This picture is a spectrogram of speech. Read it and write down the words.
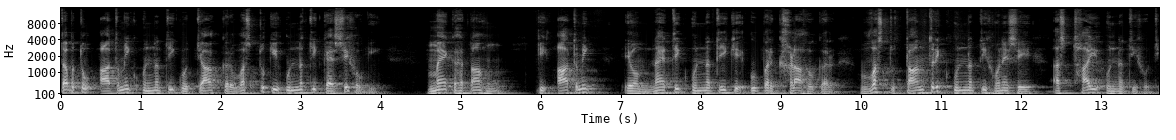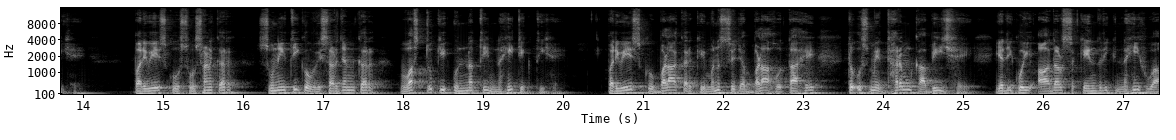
तब तो आत्मिक उन्नति को त्याग कर वस्तु की उन्नति कैसे होगी? मैं कहता हूँ कि आत्मिक एवं नैतिक उन्नति के ऊपर खड़ा होकर वस्तु तांत्रिक उन्नति होने से अस्थायी उन्नति होती है। परिवेश को शोषण कर, सुनीति को विसर्जन कर वस्तु की उन्नति नहीं टिकती है। परिवेश को बड़ा करके मनुष्य जब बड़ा होता है तो उसमें धर्म का बीज है। यदि कोई आदर्श केंद्रिक नहीं हुआ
